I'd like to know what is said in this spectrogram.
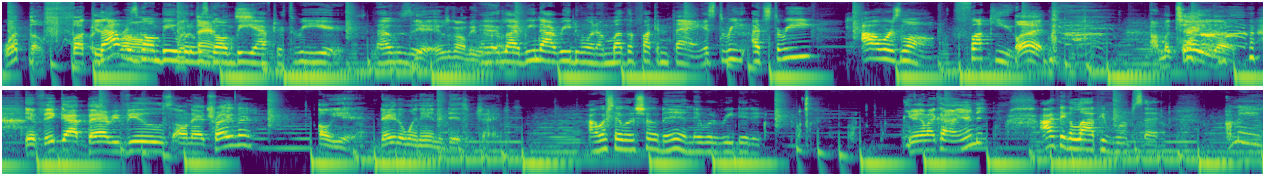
What the fuck is That was gonna be what it was gonna be after three years. That was it. Yeah, it was gonna be what it Uh. Like we not redoing a motherfucking thing. It's three. It's three hours long. Fuck you. But I'm gonna tell you though, if it got bad reviews on that trailer, oh yeah, they'd have went in and did some changes. I wish they would have showed the end. They would have redid it. You ain't like how I ended? I think a lot of people were upset. I mean,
